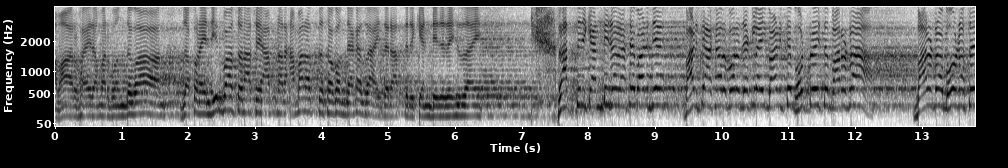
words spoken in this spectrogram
আমার ভাইরা, আমার বন্ধুগণ, যখন এই নির্বাচন আসে, আপনার আমানতটা তখন দেখা যায় যে রাত্রি ক্যান্ডিডেট এসে যায়। রাত্রি ক্যান্ডিডেট আসে বাড়িতে বাড়িতে আসার পরে দেখল এই বাড়িতে ভোট রয়েছে বারোটা। বারোটা ভোট আছে,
